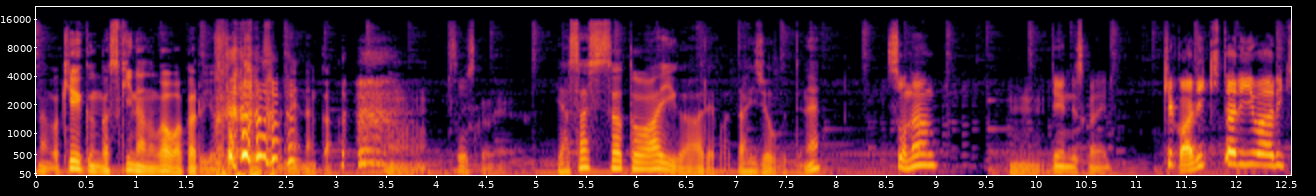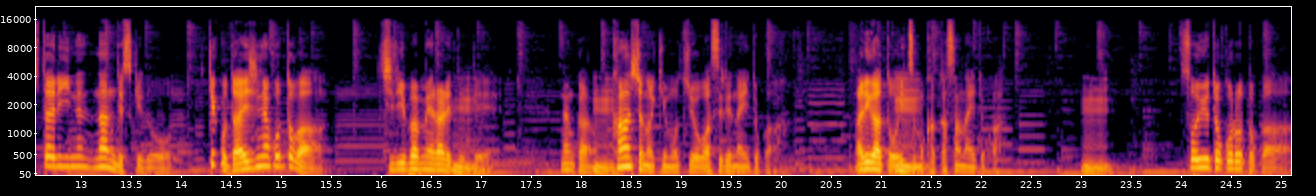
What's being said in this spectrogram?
なんか K 君が好きなのがわかるような気がするね なんか、うん、そうですかね。優しさと愛があれば大丈夫ってね。そうなんてうん。言うんですかね。結構ありきたりはありきたりなんですけど結構大事なことが散りばめられてて、なんかうん。感謝の気持ちを忘れないとか、ありがとうをいつも欠かさないとか、うん。そういうところとか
